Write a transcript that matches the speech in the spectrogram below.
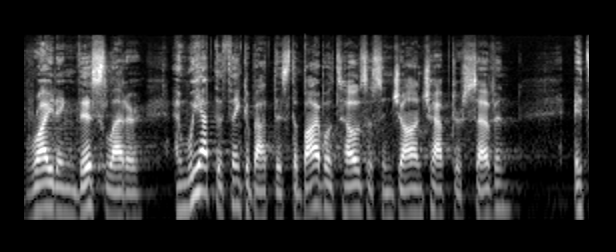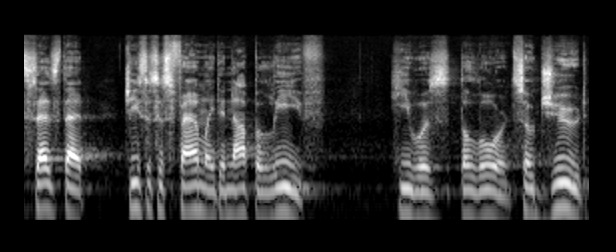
writing this letter, and we have to think about this. The Bible tells us in John chapter 7, it says that Jesus' family did not believe he was the Lord. So Jude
